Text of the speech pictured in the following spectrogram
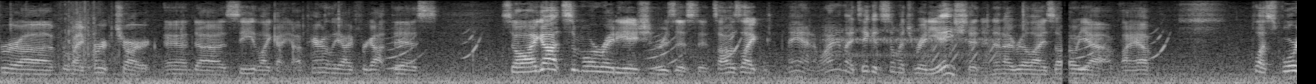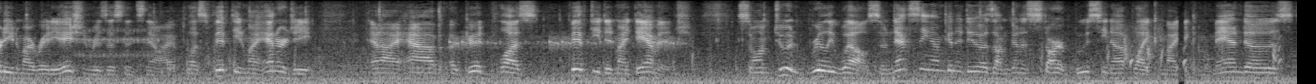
for uh, for my perk chart, and uh, see like I apparently I forgot this. So I got some more radiation resistance. I was like, man, why am I taking so much radiation? And then I realized, oh yeah, I have plus 40 to my radiation resistance now. I have plus 50 to my energy, and I have a good plus 50 did my damage. So I'm doing really well. So next thing I'm going to do is I'm going to start boosting up like my commandos.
